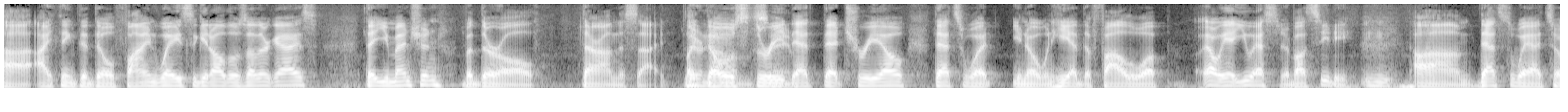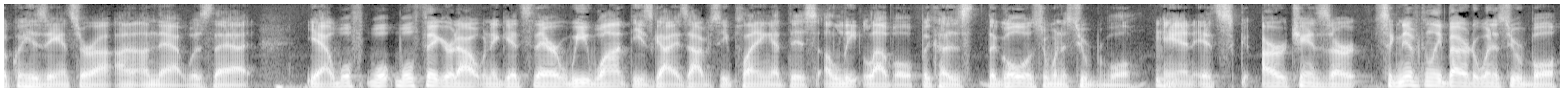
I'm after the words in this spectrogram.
Uh, I think that they'll find ways to get all those other guys that you mentioned, but they're all they're on the side. Like They're those three, same. that that trio. That's what you know when he had the follow up. Oh yeah, you asked it about CeeDee. Mm-hmm. Um, that's the way I took his answer on, on that was that. Yeah, we'll, we'll we'll figure it out when it gets there. We want these guys obviously playing at this elite level because the goal is to win a Super Bowl, Mm-hmm. and it's our chances are significantly better to win a Super Bowl.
